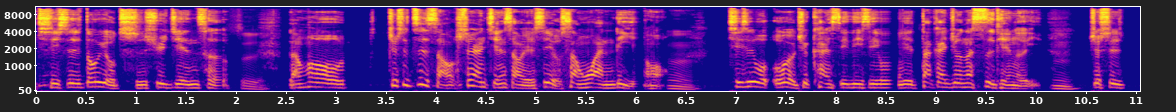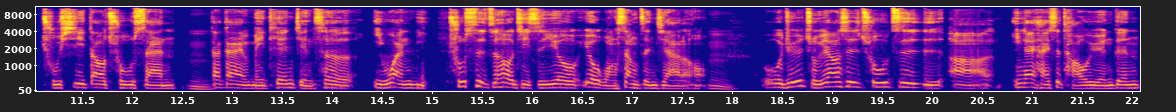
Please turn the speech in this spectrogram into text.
其实都有持续监测，是，然后就是至少虽然减少也是有上万例哦，嗯。其实我我有去看 CDC，也大概就那四天而已，嗯，就是除夕到初三，嗯，大概每天检测一万例，初四之后其实又又往上增加了哦，嗯，我觉得主要是出自啊，应该还是桃园跟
